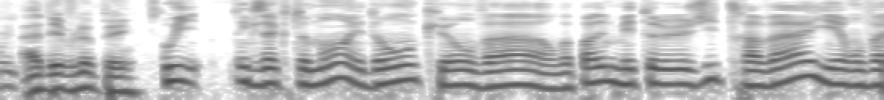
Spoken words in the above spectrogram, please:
Oui. à développer. Oui, exactement. Et donc on va on va parler de méthodologie de travail et on va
